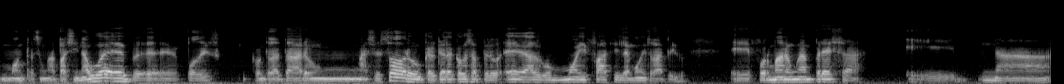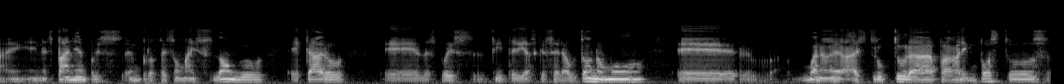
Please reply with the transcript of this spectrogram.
montas unha página web, eh, podes contratar un asesor ou calquera cousa, pero é algo moi fácil e moi rápido eh, formar unha empresa eh, na, en, en España pois é un proceso máis longo e caro eh, despois ti terías que ser autónomo eh, bueno, eh, a estructura pagar impostos.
